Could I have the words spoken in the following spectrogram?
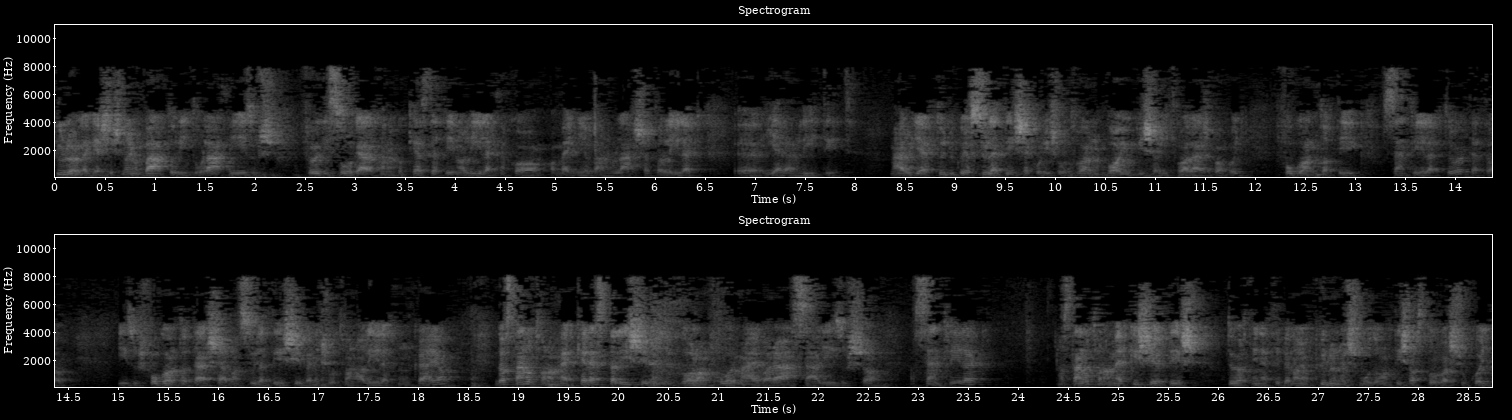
különleges és nagyon bátorító látni Jézus földi szolgálatának a kezdetén a léleknek a, a megnyilvánulását, a lélek jelenlétét. Már ugye tudjuk, hogy a születésekor is ott van, valljuk is a hitvallásban, hogy fogantaték szent élettől, tehát a Jézus fogantatásában, születésében is ott van a lélek munkája, de aztán ott van a megkeresztelésében, hogy galamb formájában rászáll Jézusra a Szentlélek, aztán ott van a megkísértés történetében, nagyon különös módon ott is azt olvassuk, hogy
